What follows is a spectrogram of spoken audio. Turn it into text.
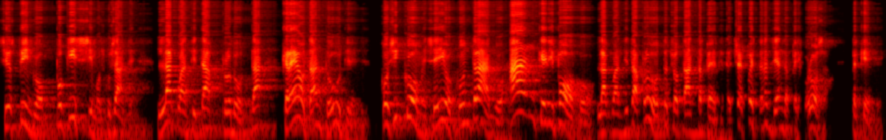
se io spingo pochissimo, scusate, la quantità prodotta, creo tanto utile. Così come se io contraggo anche di poco la quantità prodotta, ho tanta perdita. Cioè questa è un'azienda pericolosa, perché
